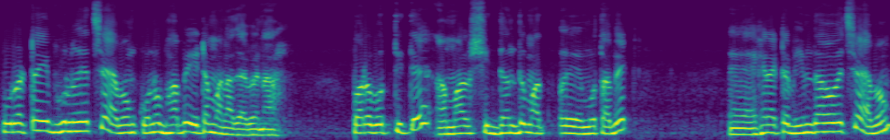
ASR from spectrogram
পুরোটাই ভুল হয়েছে এবং কোনোভাবে এটা মানা যাবে না। পরবর্তীতে আমার সিদ্ধান্ত মাত- মোতাবেক এখানে একটা ভীম দেওয়া হয়েছে এবং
